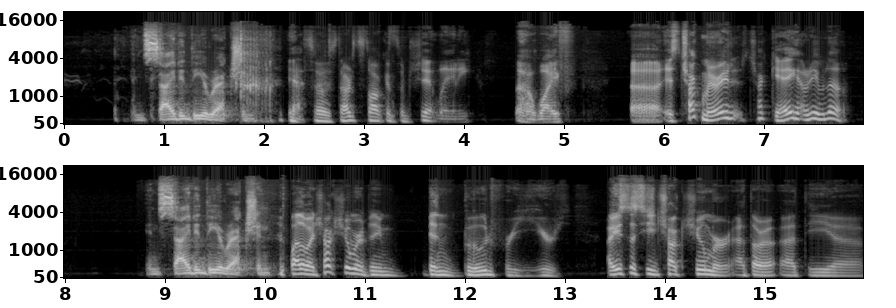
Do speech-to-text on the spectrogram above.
incited the erection, Yeah, so starts talking some shit, lady, uh, wife. Uh, is Chuck married? Is Chuck gay? I don't even know. incited the erection, By the way, Chuck Schumer has been been booed for years. I used to see Chuck Schumer at the at the uh,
